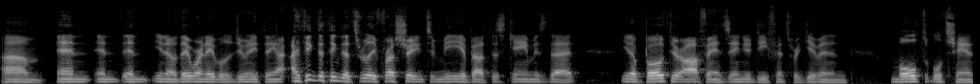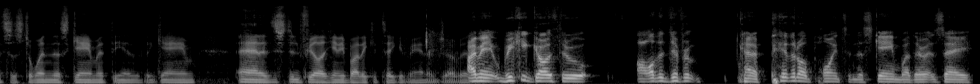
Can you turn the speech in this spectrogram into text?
um, and and and you know they weren't able to do anything. I, I think the thing that's really frustrating to me about this game is that you know, both your offense and your defense were given multiple chances to win this game at the end of the game, and it just didn't feel like anybody could take advantage of it. I mean, we could go through all the different kind of pivotal points in this game, whether it was a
